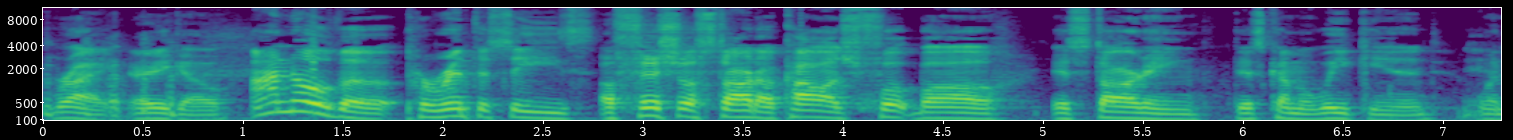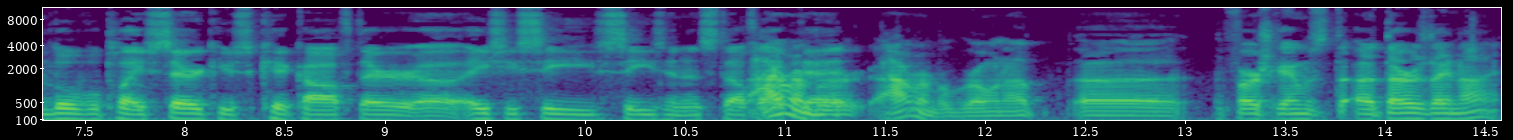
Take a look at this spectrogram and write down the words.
Right, there you go. I know the parentheses official start of college football is starting this coming weekend when Louisville plays Syracuse to kick off their uh, ACC season and stuff I like remember. that. I remember growing up. Uh, the first game was th- uh, Thursday night.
